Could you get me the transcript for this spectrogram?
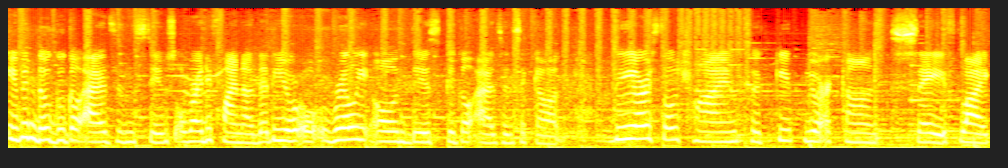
even though Google AdSense teams already find out that you really own this Google AdSense account, they are still trying to keep your account safe. Like,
